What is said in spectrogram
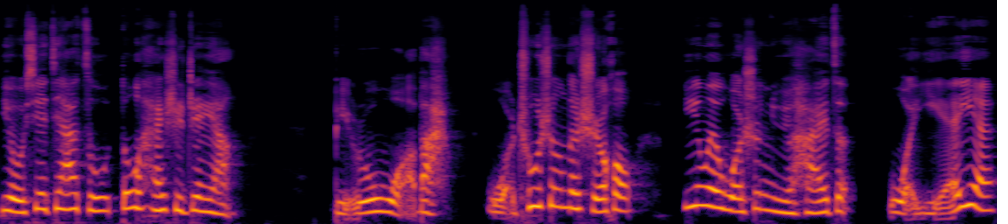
有些家族都还是这样。比如我吧，我出生的时候，因为我是女孩子，我爷爷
